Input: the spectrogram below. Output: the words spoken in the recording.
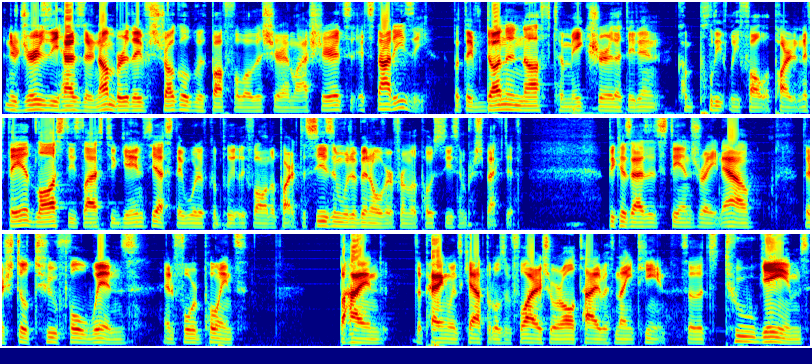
New Jersey has their number. They've struggled with Buffalo this year and last year. It's it's not easy but they've done enough to make sure that they didn't completely fall apart. And if they had lost these last two games, yes, they would have completely fallen apart. The season would have been over from a postseason perspective. Because as it stands right now, there's still two full wins and four points behind the Penguins, Capitals, and Flyers, who are all tied with 19. So that's two games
